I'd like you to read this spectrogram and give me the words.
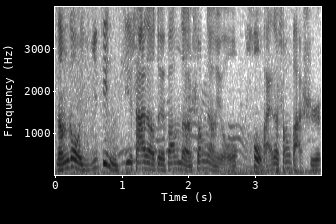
能够一定击杀掉对方的双酱油后排的双法师。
